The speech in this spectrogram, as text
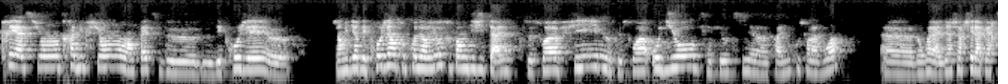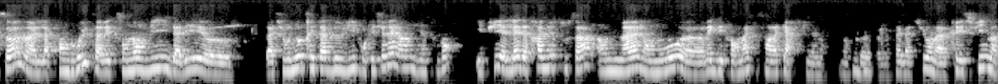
création, traduction, en fait, de, de des projets, euh, j'ai envie de dire des projets entrepreneuriaux sous forme digitale, que ce soit film, que ce soit audio, parce qu'elle fait aussi, euh, travaille beaucoup sur la voix. Euh, donc voilà, elle vient chercher la personne, elle la prend brute avec son envie d'aller euh, bah, sur une autre étape de vie professionnelle, hein, bien souvent. Et puis elle l'aide à traduire tout ça en images, en mots, euh, avec des formats qui sont à la carte finalement. Donc euh, là-dessus, on a créé ce film,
